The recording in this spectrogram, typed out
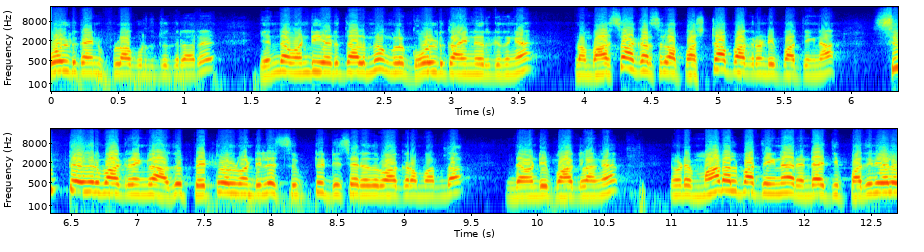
கோல்டு காயின் ஃபுல்லாக கொடுத்துட்ருக்காரு எந்த வண்டி எடுத்தாலுமே உங்களுக்கு கோல்டு காயின் இருக்குதுங்க. நம்ம அர்சா கார்ஸில் ஃபஸ்ட்டாக பார்க்குற வண்டி பார்த்தீங்கன்னா ஸ்விஃப்ட் எதிர்பார்க்குறீங்களா? அது பெட்ரோல் வண்டியில் ஸ்விஃப்ட் டிசைர் எதிர்பார்க்குற மாதிரி இருந்தால் இந்த வண்டி பார்க்கலாங்க. என்னுடைய மாடல் பார்த்தீங்கன்னா ரெண்டாயிரத்தி பதினேழு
